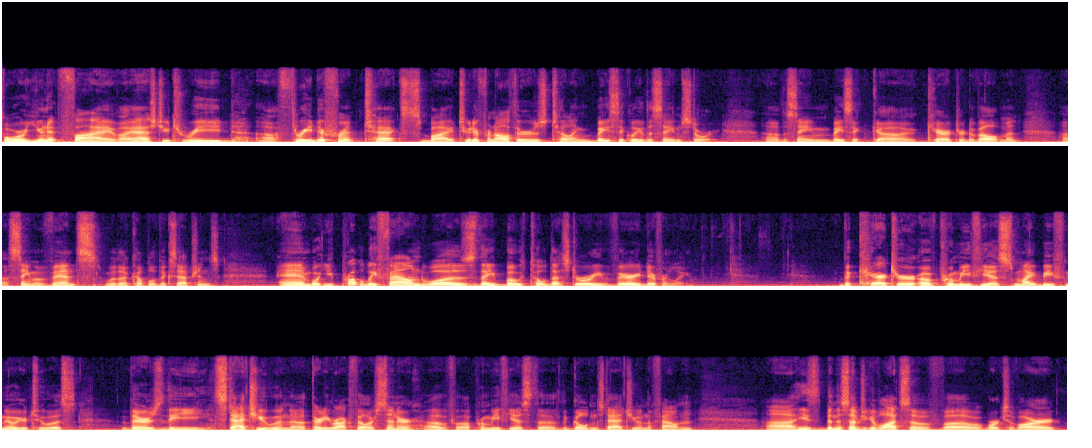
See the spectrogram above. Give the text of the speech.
For Unit 5, I asked you to read uh, three different texts by two different authors telling basically the same story. Uh, the same basic uh, character development, uh, same events with a couple of exceptions. And what you probably found was they both told that story very differently. The character of Prometheus might be familiar to us. There's the statue in the 30 Rockefeller Center of uh, Prometheus, the, the golden statue in the fountain. Uh, he's been the subject of lots of uh, works of art.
